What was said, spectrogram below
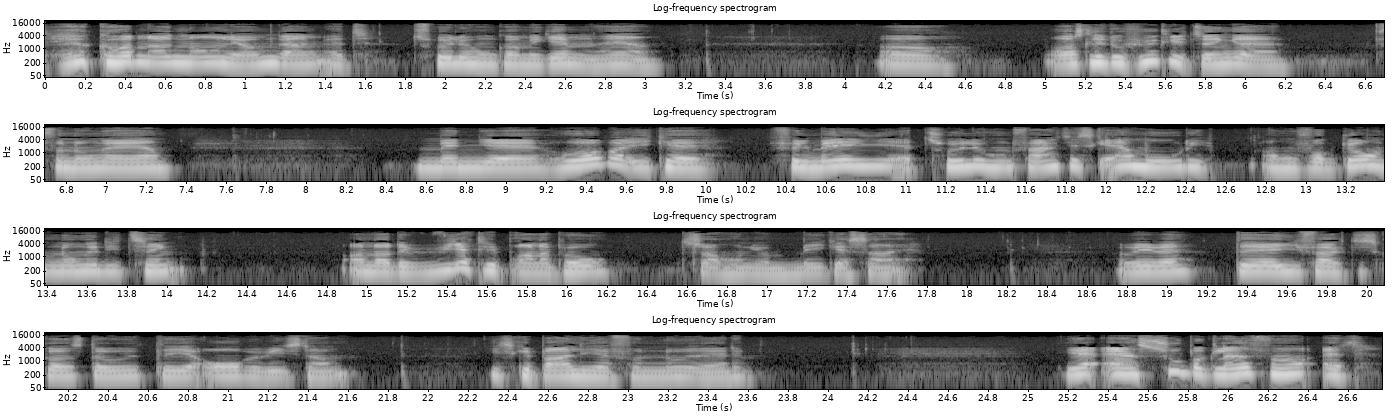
Det er godt nok en ordentlig omgang, at Trylle hun kom igennem her. Og også lidt uhyggeligt, tænker jeg, for nogle af jer. Men jeg håber, I kan følge med i, at Trylle hun faktisk er modig, og hun får gjort nogle af de ting. Og når det virkelig brænder på, så er hun jo mega sej. Og ved I hvad? Det er I faktisk også derude. Det er jeg overbevist om. I skal bare lige have fundet ud af det. Jeg er super glad for, at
